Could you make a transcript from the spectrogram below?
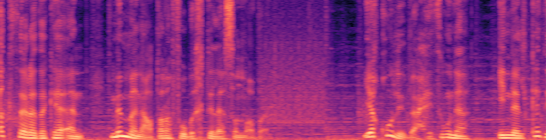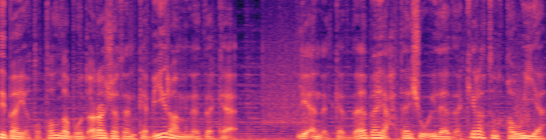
أكثر ذكاء ممن اعترفوا باختلاس النظر. يقول الباحثون إن الكذب يتطلب درجة كبيرة من الذكاء لأن الكذاب يحتاج إلى ذاكرة قوية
